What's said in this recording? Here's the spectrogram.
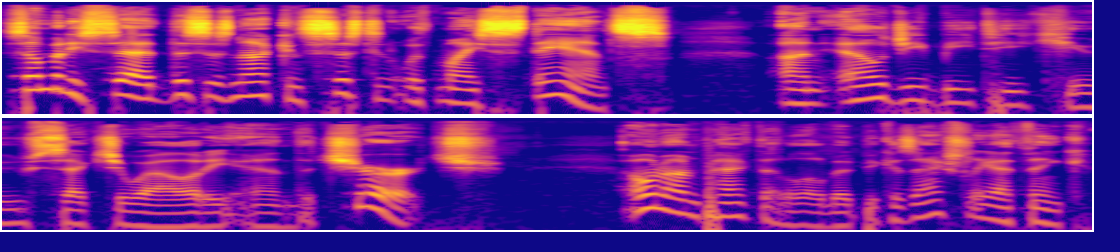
Somebody said this is not consistent with my stance on LGBTQ sexuality and the church. I want to unpack that a little bit because actually I think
